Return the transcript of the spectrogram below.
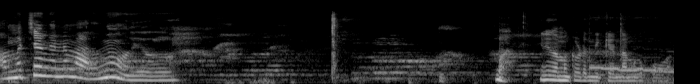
അമ്മച്ചി അങ്ങനെ മറന്നുപോയോ ഇനി ഇനി നമുക്കിവിടെ നിൽക്കേണ്ട നമുക്ക് പോവാം.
